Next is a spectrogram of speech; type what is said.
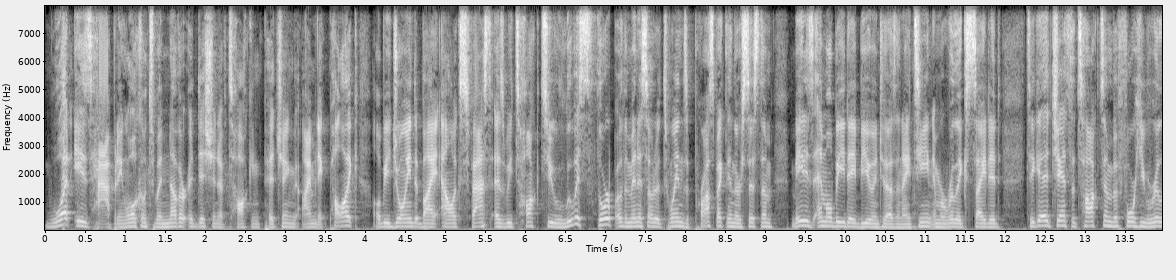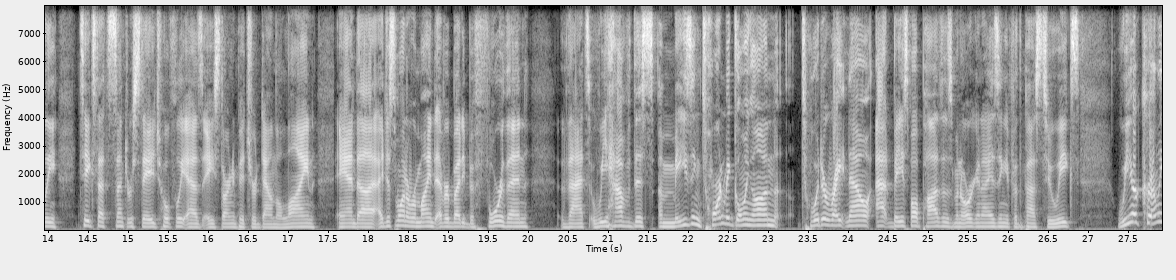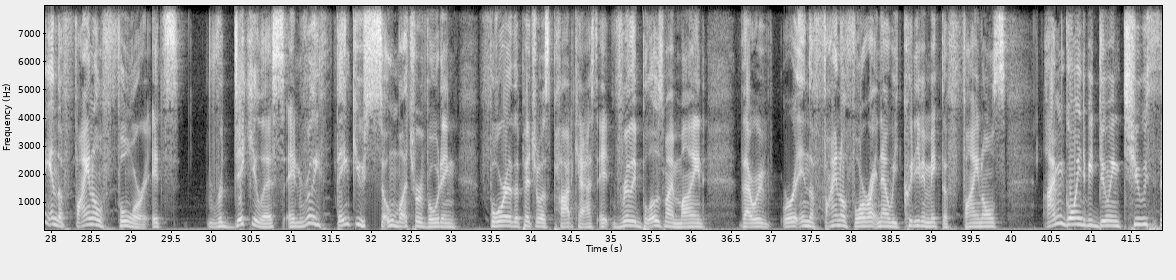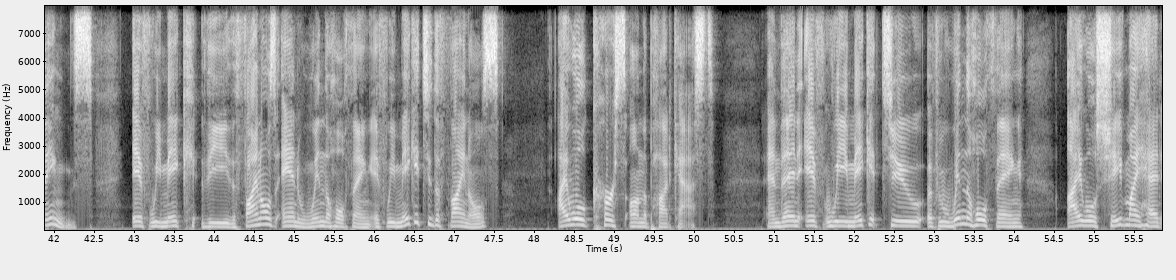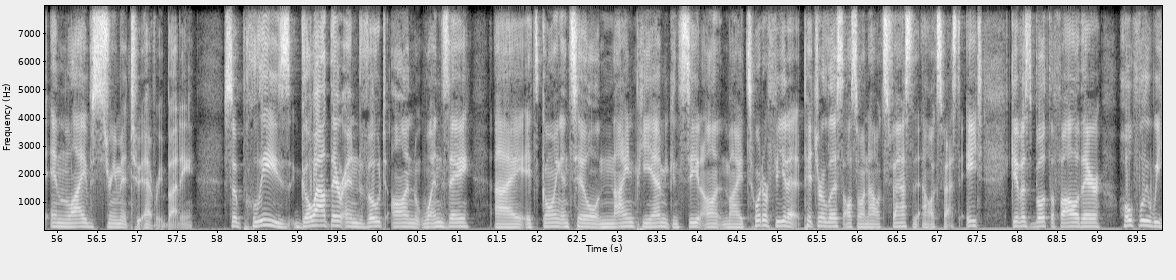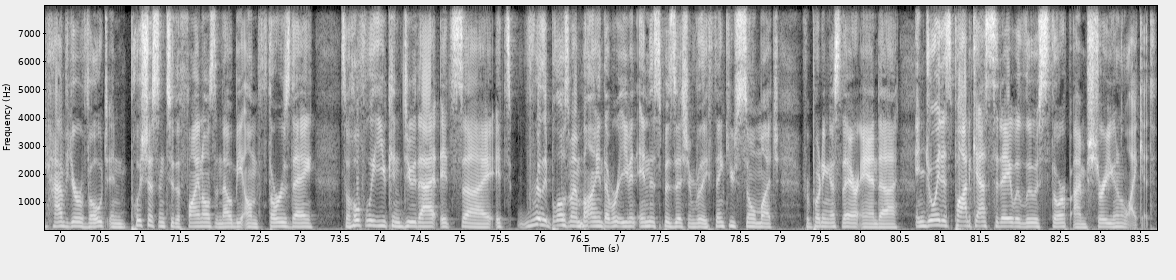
What is happening? Welcome to another edition of Talking Pitching. I'm Nick Pollack. I'll be joined by Alex Fast as we talk to Lewis Thorpe of the Minnesota Twins, a prospect in their system, made his MLB debut in 2019, and we're really excited to get a chance to talk to him before he really takes that center stage, hopefully as a starting pitcher down the line. And uh, I just want to remind everybody before then that we have this amazing tournament going on Twitter right now at Baseball Pods has been organizing it for the past two weeks. We are currently in the final four. It's ridiculous. And really, thank you so much for voting for the Pitcher List podcast. It really blows my mind that we're, we're in the final four right now. We could even make the finals. I'm going to be doing two things if we make the the finals and win the whole thing. If we make it to the finals, I will curse on the podcast. And then if we make it to if we win the whole thing, I will shave my head and live stream it to everybody. So please go out there and vote on Wednesday. Uh, it's going until 9 p.m. You can see it on my Twitter feed at Pitcher List, also on Alex Fast at Alex Fast 8. Give us both a follow there. Hopefully, we have your vote and push us into the finals, and that will be on Thursday. So hopefully you can do that. It's uh, it's really blows my mind that we're even in this position. Really, thank you so much for putting us there, and uh, enjoy this podcast today with Lewis Thorpe. I'm sure you're gonna like it.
